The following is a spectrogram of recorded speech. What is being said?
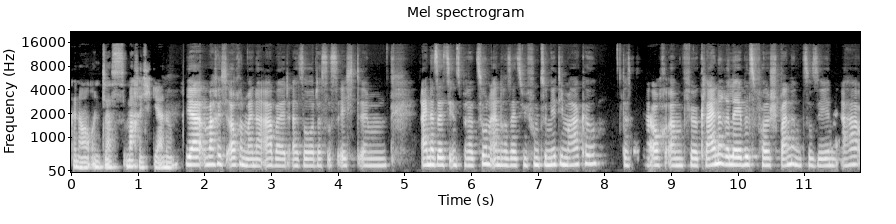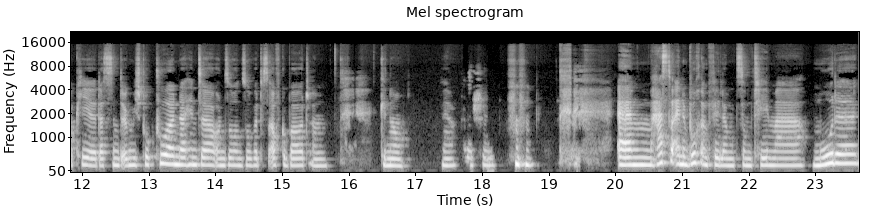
genau. Und das mache ich gerne. Ja, mache ich auch in meiner Arbeit. Also das ist echt ähm, einerseits die Inspiration, andererseits wie funktioniert die Marke. Das ist ja auch ähm, für kleinere Labels voll spannend zu sehen. Aha, okay, das sind irgendwie Strukturen dahinter und so und so wird es aufgebaut. Ähm, genau. Ja, sehr schön. ähm, hast du eine Buchempfehlung zum Thema Mode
